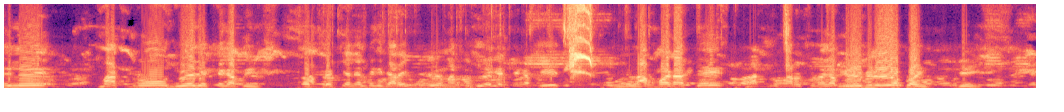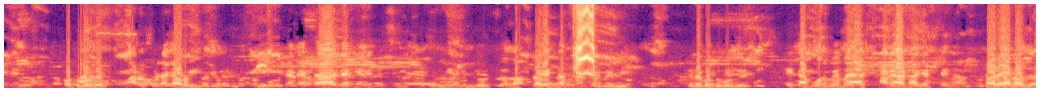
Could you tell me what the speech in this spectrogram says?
নিলে মাত্র দুই হাজার টাকা পিস আপনার চ্যানেল থেকে যারাই কিনবে মাত্র দুই হাজার টাকা পিস লাভবার্ড আছে মাত্র বারোশো টাকা পিস জি। কত পড়বে? বারোশো টাকা পিস জি এখানে একটা দেখেন খুব সুন্দর চমৎকার একটা বেবি এটা কত পড়বে? এটা পড়বে ভাইয়া সাড়ে আট হাজার টাকা। সাড়ে আট হাজার।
